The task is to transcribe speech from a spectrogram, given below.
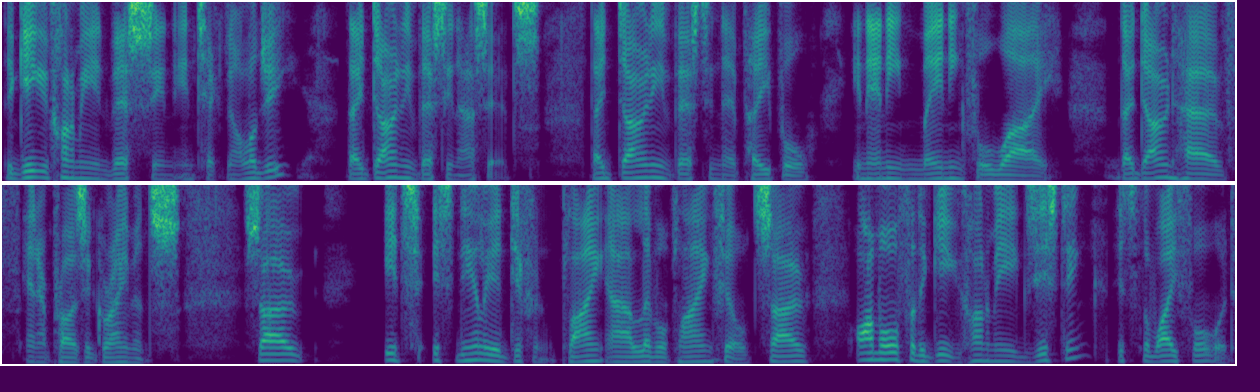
The gig economy invests in, in technology. Yeah. They don't invest in assets. They don't invest in their people in any meaningful way. They don't have enterprise agreements. So it's it's nearly a different playing uh, level playing field. So I'm all for the gig economy existing. It's the way forward.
